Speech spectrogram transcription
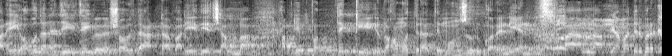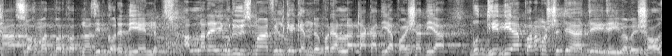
আর এই অবদানে যে যেইভাবে সহজদারটা বাড়িয়ে দিয়েছে আল্লাহ, আপনি প্রত্যেককে রহমতের হাতে মঞ্জুর করে নিয়েন। আল্লাহ, আপনি আমাদের উপরে খাস রহমত, বরকত নাজির করে দিয়েন। আল্লাহর এই উরুস মাহফিলকে কেন্দ্র করে আল্লাহ টাকা দিয়া, পয়সা দিয়া, বুদ্ধি দিয়া, পরামর্শ দেওয়া যে যেইভাবে সহজ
